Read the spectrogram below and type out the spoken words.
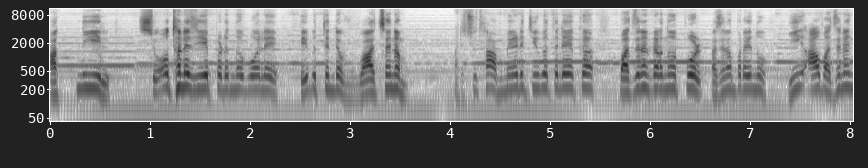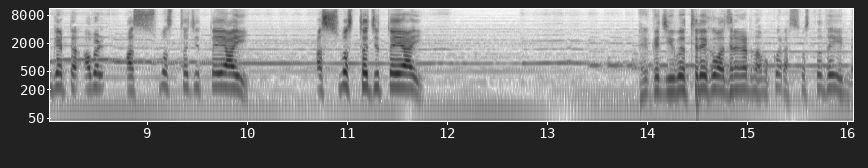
അഗ്നിയിൽ ശോധന ചെയ്യപ്പെടുന്ന പോലെ ദൈവത്തിന്റെ വചനം പരിശുദ്ധ അമ്മയുടെ ജീവിതത്തിലേക്ക് വചനം കടന്നപ്പോൾ വചനം പറയുന്നു ഈ ആ വചനം കേട്ട് അവൾ അസ്വസ്ഥ ചിത്തയായി അസ്വസ്ഥ ചിത്തയായി ഒക്കെ ജീവിതത്തിലേക്ക് വചനം കേട്ട് നമുക്കൊരു അസ്വസ്ഥതയില്ല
